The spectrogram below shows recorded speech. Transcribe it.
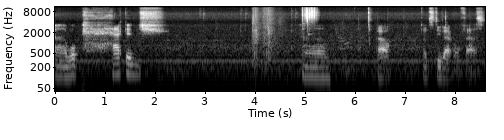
uh, we'll package. Um, oh, let's do that real fast.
